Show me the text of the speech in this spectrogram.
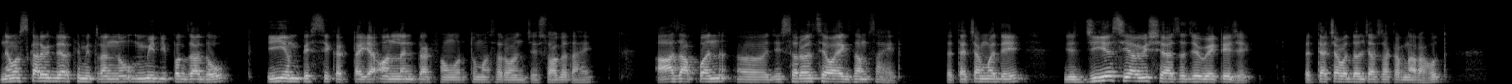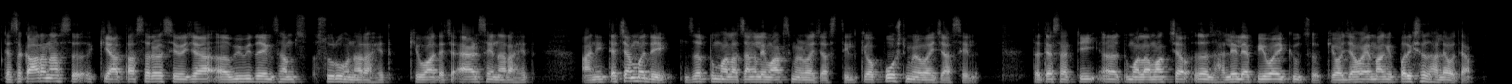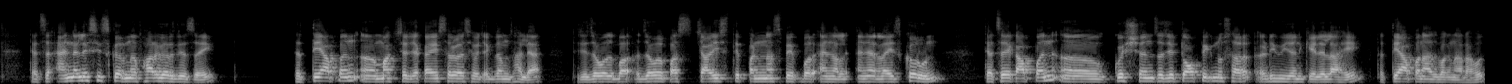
नमस्कार विद्यार्थी मित्रांनो मी Deepak Jadhav. E M P S C Katta या ऑनलाईन प्लॅटफॉर्मवर तुम्हा सर्वांचे स्वागत आहे. आज आपण जे सरळ सेवा एक्झाम्स आहेत तर त्याच्यामध्ये जे जी एस या विषयाचं जे वेटेज आहे तर त्याच्याबद्दल चर्चा करणार आहोत. त्याचं कारण असं की आता सरळ सेवेच्या विविध एक्झाम्स सुरू होणार आहेत किंवा त्याच्या ॲड्स येणार आहेत. आणि त्याच्यामध्ये जर तुम्हाला चांगले मार्क्स मिळवायचे असतील किंवा पोस्ट मिळवायचे असेल तर त्यासाठी तुम्हाला मागच्या झालेल्या पी वाय क्यूचं किंवा जेव्हा मागे परीक्षा झाल्या होत्या त्याचं ॲनालिसिस करणं फार गरजेचं आहे. तर ते आपण मागच्या ज्या काही सरळ सेवेच्या एक्झाम झाल्या त्याचे जवळ जवळपास चाळीस ते पन्नास पेपर ॲनाल ॲनालाइज करून त्याचं एक आपण क्वेश्चनचं जे टॉपिकनुसार डिव्हिजन केलेलं आहे तर ते आपण आज बघणार आहोत.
